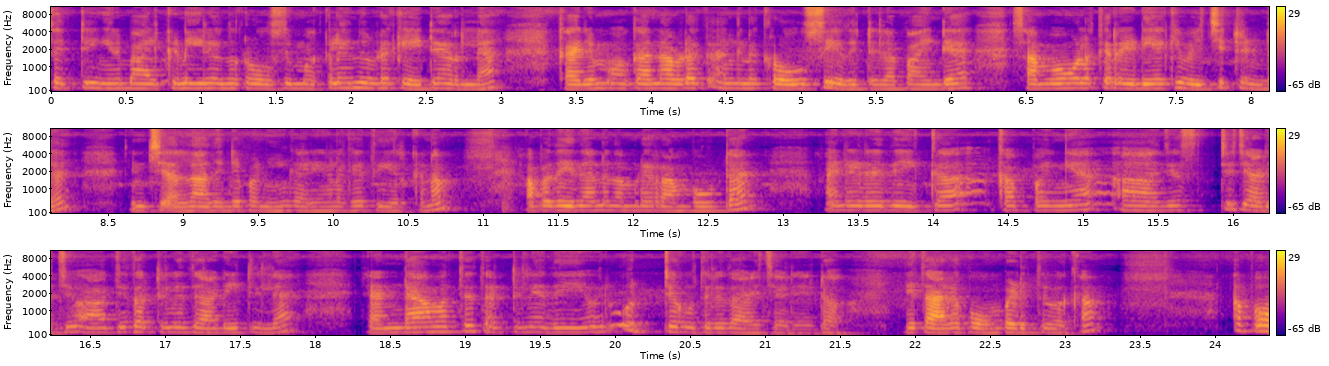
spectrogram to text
സെറ്റ് ഇങ്ങനെ ബാൽക്കണിയിലൊന്ന് ക്രോസ് മക്കളെയൊന്നും ഇവിടെ കയറ്റാറില്ല. കാര്യം കാരണം അവിടെ അങ്ങനെ ക്രോസ് ചെയ്തിട്ടില്ല. അപ്പോൾ അതിന്റെ സംഭവങ്ങളൊക്കെ റെഡിയാക്കി വെച്ചിട്ടുണ്ട്. ഇൻഷല്ല അതിന്റെ പണിയും കാര്യങ്ങളൊക്കെ തീർക്കണം. അപ്പോൾ ഇതാണ് നമ്മുടെ റംബൂട്ടാൻ. അതിന്റെ ഇടയിൽ തേക്ക കപ്പങ്ങ ജസ്റ്റ് ചാടിച്ചു. ആദ്യ തട്ടിൽ ചാടിയിട്ടില്ല. രണ്ടാമത്തെ തട്ടിൽ ഇതേ ഒരു ഒറ്റ കുത്തിൽ താഴെ ചാടി കേട്ടോ. ഇനി താഴെ പോകുമ്പോൾ എടുത്ത് വെക്കാം. അപ്പോൾ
